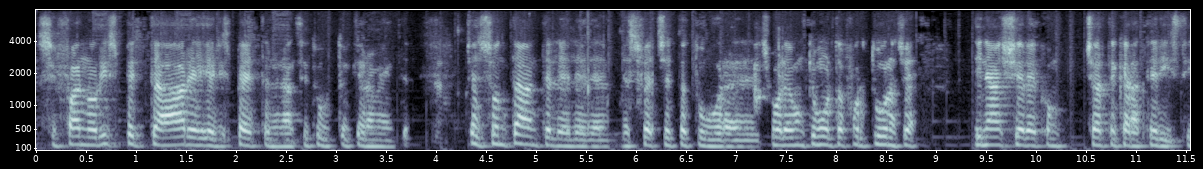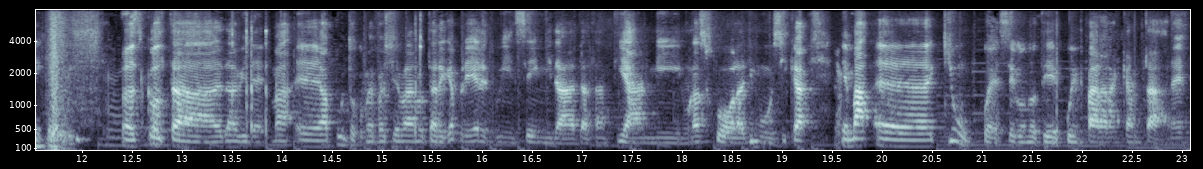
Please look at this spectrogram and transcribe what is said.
si fanno rispettare e rispettano innanzitutto, chiaramente. Cioè, sono tante le, le- le- sfaccettature, ci vuole anche molta fortuna, cioè di nascere con certe caratteristiche. Ascolta Davide, ma eh, appunto come faceva notare Gabriele, tu insegni da, da tanti anni in una scuola di musica, eh, ma eh, chiunque secondo te può imparare a cantare?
